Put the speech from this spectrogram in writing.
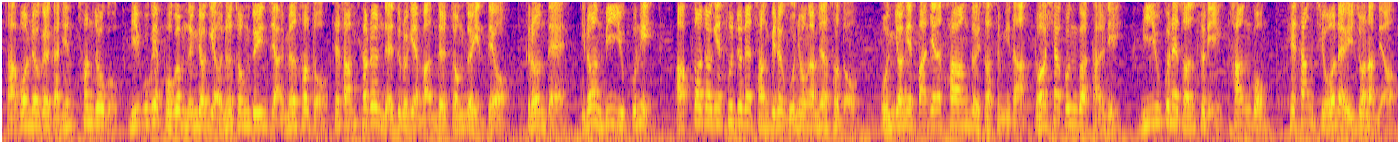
자본력을 가진 천조국 미국의 보급 능력이 어느 정도인지 알면서도 새삼 혀를 내두르게 만들 정도인데요. 그런데 이런 미 육군이 압도적인 수준의 장비를 운용하면서도 곤경에 빠지는 상황도 있었습니다. 러시아군과 달리 미 육군의 전술이 항공, 해상 지원에 의존하며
